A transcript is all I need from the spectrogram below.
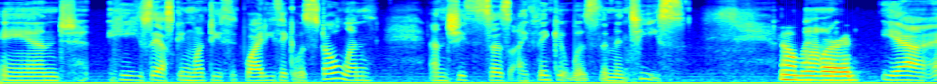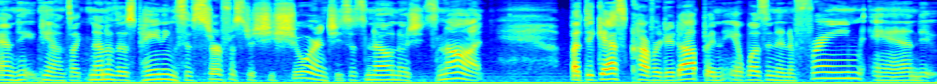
And he's asking, "What do you th- why do you think it was stolen?" And she says, "I think it was the Matisse." Oh my Uh, word. Yeah, and he, you know, it's like none of those paintings have surfaced. Is she sure? And she says, "No, no, she's not." But the guest covered it up, and it wasn't in a frame, and it,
